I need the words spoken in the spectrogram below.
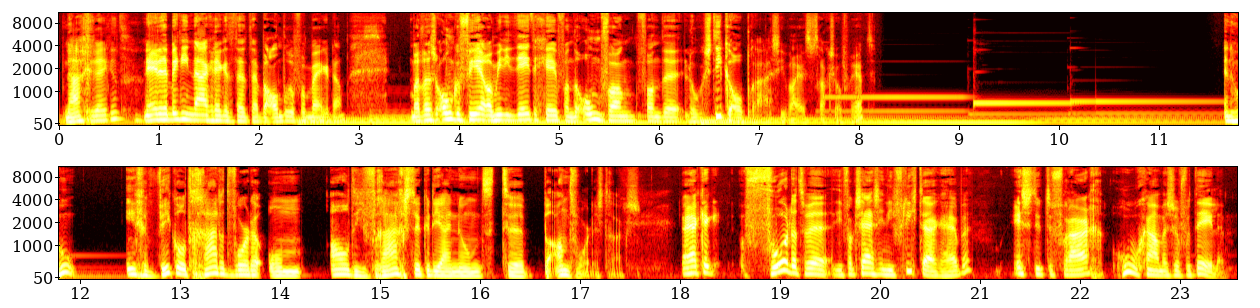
nagerekend? Nee, dat heb ik niet nagerekend. Dat hebben anderen voor mij gedaan. Maar dat is ongeveer om je een idee te geven van de omvang van de logistieke operatie waar je het straks over hebt. En hoe ingewikkeld gaat het worden om al die vraagstukken die jij noemt te beantwoorden straks? Nou ja, kijk, voordat we die vaccins in die vliegtuigen hebben, is natuurlijk de vraag hoe gaan we ze verdelen?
